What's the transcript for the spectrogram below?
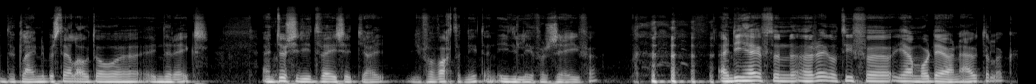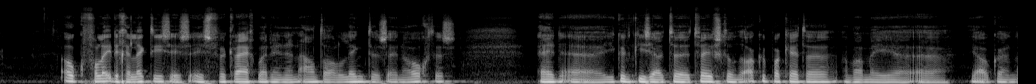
de kleine bestelauto eh, in de reeks. En tussen die twee zit, ja, je verwacht het niet, een e-deliver 7. en die heeft een, een relatief eh, ja, modern uiterlijk. Ook volledig elektrisch, is, is verkrijgbaar in een aantal lengtes en hoogtes. En eh, je kunt kiezen uit eh, twee verschillende accupakketten, waarmee je eh, ook een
